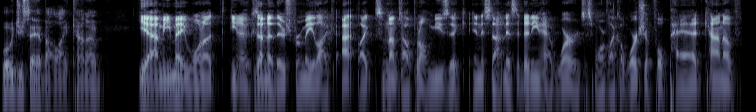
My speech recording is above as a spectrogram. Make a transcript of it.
what would you say about like kind of Yeah, I mean, you may want to, you know, because I know there's for me, like, I, like sometimes I'll put on music and it's not necessarily, it doesn't even have words. It's more of like a worshipful pad kind of,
